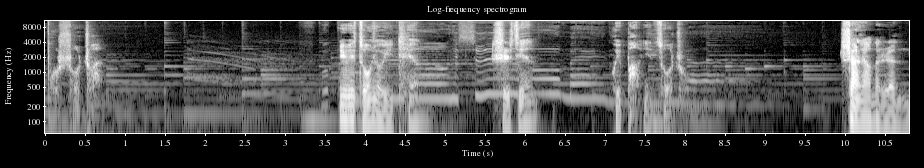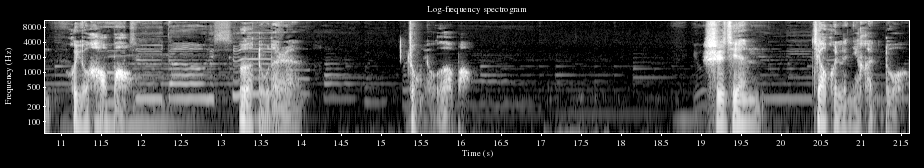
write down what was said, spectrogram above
不说穿，因为总有一天，时间会帮你做主。善良的人会有好报，恶毒的人终有恶报。时间教会了你很多，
